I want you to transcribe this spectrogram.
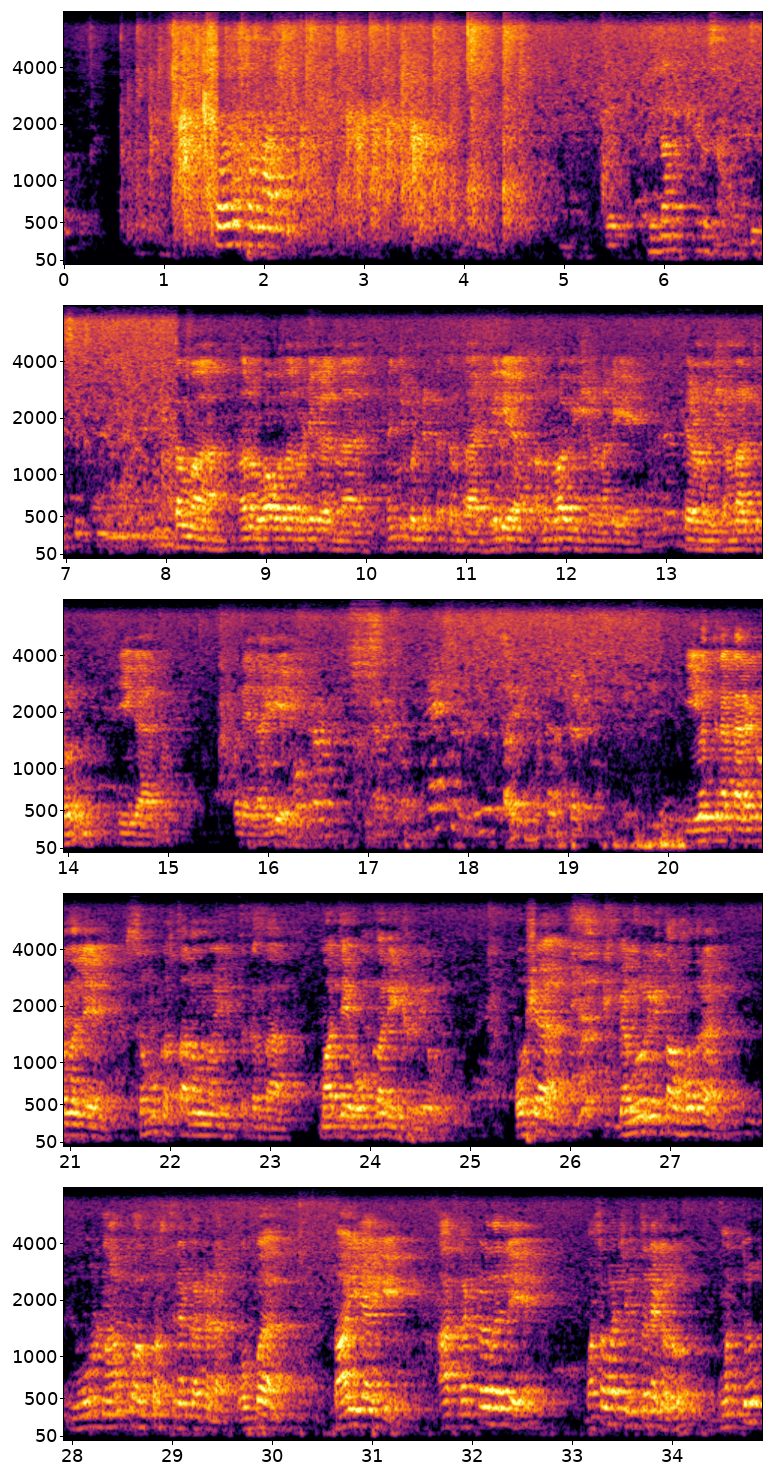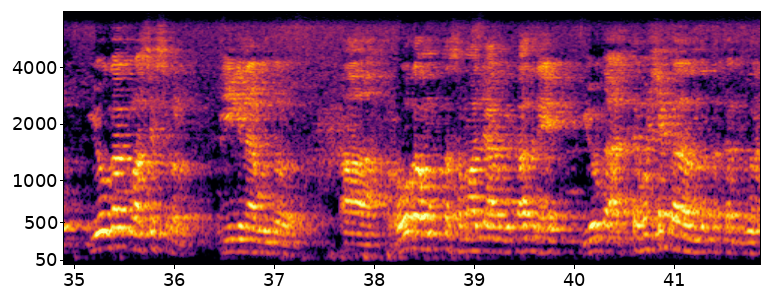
ತಮ್ಮ ಅನುಭವದ ನುಡಿಗಳನ್ನು ಹಂಚಿಕೊಂಡಿರ್ತಕ್ಕಂಥ ಹಿರಿಯ ಅನುಭವಿ ಶರಣರಿಗೆ ಶರಣು ಶರಣಾರ್ಥಿಗಳು, ಈಗ ಕೊನೆಯದಾಗಿ ಇವತ್ತಿನ ಕಾರ್ಯಕ್ರಮದಲ್ಲಿ ಸಮ್ಮುಖ ಸ್ಥಾನವನ್ನು ವಹಿಸತಕ್ಕಂಥ ಮಾತೆ ಓಂಕಾರೇಶ್ವರಿ ಅವರು. ಬಹುಶಃ ಬೆಂಗಳೂರಿಗೆ ತಾವು ಹೋದರೆ ಮೂರು ನಾಲ್ಕು ಅಂತಸ್ತಿನ ಕಟ್ಟಡ, ಒಬ್ಬ ತಾಯಿಯಾಗಿ ಆ ಕಟ್ಟಡದಲ್ಲಿ ಬಸವ ಚಿಂತನೆಗಳು ಮತ್ತು ಯೋಗ ಕ್ಲಾಸಸ್ಗಳು. ಈಗಿನ ಒಂದು ರೋಗಮುಕ್ತ ಸಮಾಜ ಆಗಬೇಕಾದ್ರೆ ಯೋಗ ಅತ್ಯವಶ್ಯಕ ಅನ್ನತಕ್ಕಂಥದ್ದನ್ನು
